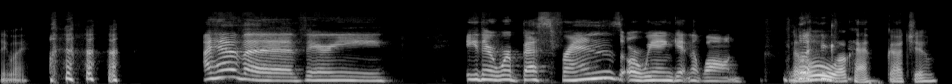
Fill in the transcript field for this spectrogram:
anyway. I have a very either we're best friends or we ain't getting along. oh, Like, okay. Got you.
